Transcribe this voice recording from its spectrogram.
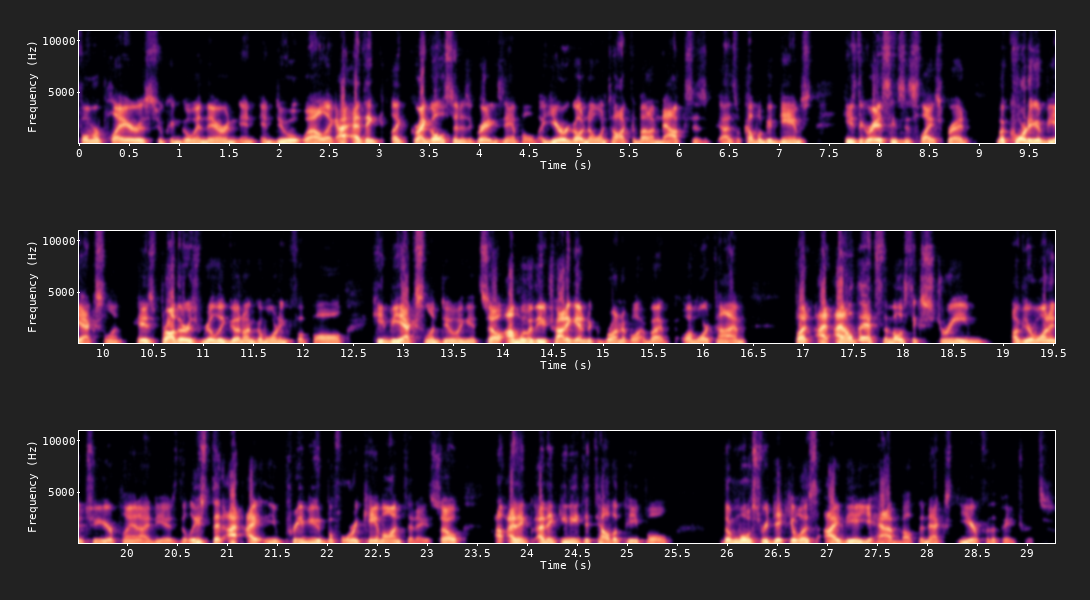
former players who can go in there and, and, and do it well. Like I, I think like Greg Olsen is a great example. A year ago, no one talked about him. Now because has a couple good games. He's the greatest thing since sliced bread. McCourty would be excellent. His brother is really good on Good Morning Football. He'd be excellent doing it. So I'm with you. Try to get him to run it one, one more time. But I, I don't think that's the most extreme of your one and two year plan ideas. At least that I, I you previewed before we came on today. So I, I think I think you need to tell the people the most ridiculous idea you have about the next year for the Patriots.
